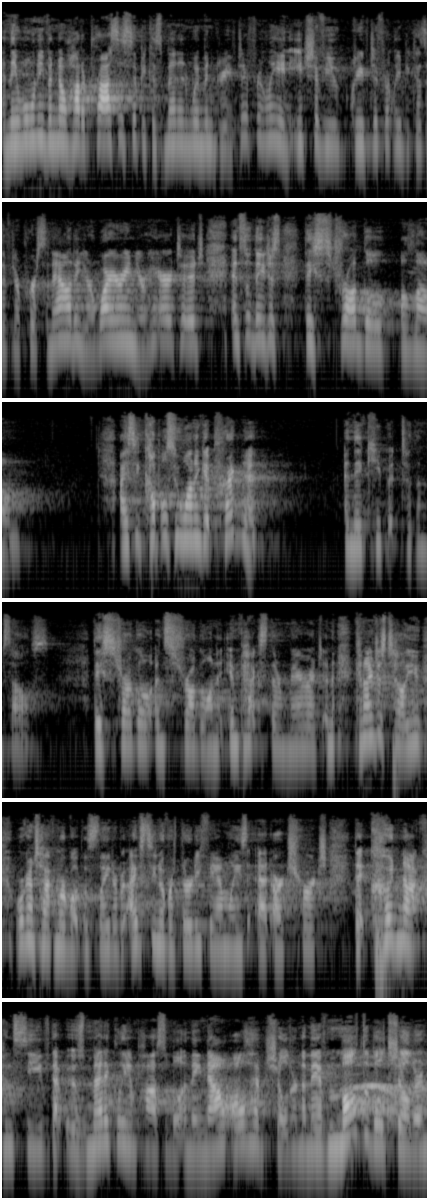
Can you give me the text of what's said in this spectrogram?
and they won't even know how to process it because men and women grieve differently and each of you grieve differently because of your personality your wiring your heritage. And so they just they struggle alone. I see couples who want to get pregnant and they keep it to themselves they struggle and struggle, and it impacts their marriage. And can I just tell you, we're going to talk more about this later, but I've seen over 30 families at our church that could not conceive, that it was medically impossible, and they now all have children, and they have multiple children.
